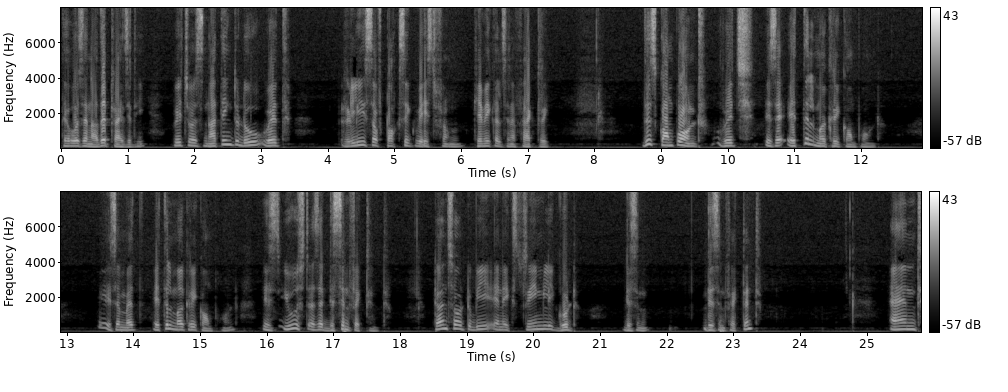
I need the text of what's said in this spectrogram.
there was another tragedy which was nothing to do with release of toxic waste from chemicals in a factory. This compound which is a ethyl mercury compound is a ethyl mercury compound is used as a disinfectant turns out to be an extremely good disin disinfectant and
